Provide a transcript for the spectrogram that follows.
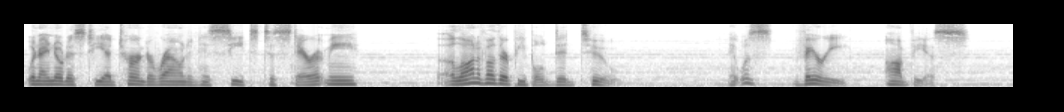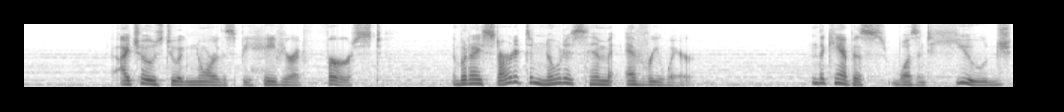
when I noticed he had turned around in his seat to stare at me, a lot of other people did too. It was very obvious. I chose to ignore this behavior at first, but I started to notice him everywhere. The campus wasn't huge,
